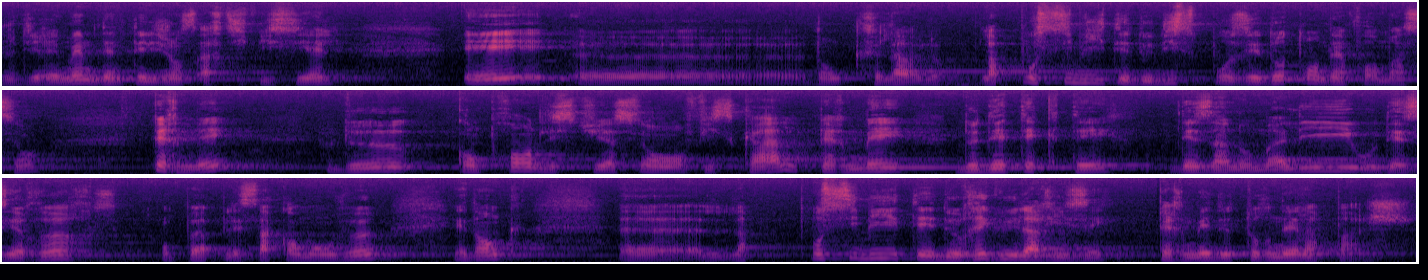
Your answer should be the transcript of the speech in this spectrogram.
je dirais même d'intelligence artificielle. Et euh, donc la, possibilité de disposer d'autant d'informations permet de comprendre les situations fiscales, permet de détecter des anomalies ou des erreurs, on peut appeler ça comme on veut, et donc euh, possibilité de régulariser permet de tourner la page.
